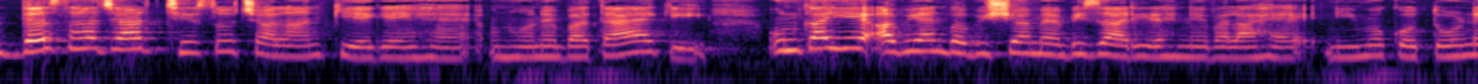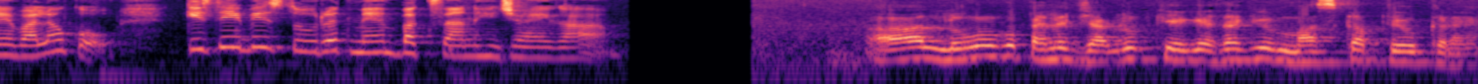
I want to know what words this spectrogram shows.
दस हज़ार छह सौ चालान किए गए हैं। उन्होंने बताया कि उनका ये अभियान भविष्य में भी जारी रहने वाला है। नियमों को तोड़ने वालों को किसी भी सूरत में बख्शा नहीं जाएगा। आ, लोगों को पहले जागरूक किया गया था कि मास्क का प्रयोग करें।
